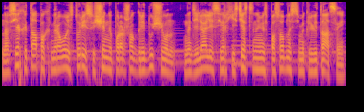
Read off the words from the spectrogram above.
На всех этапах мировой истории священный порошок грядущего наделяли сверхъестественными способностями к левитации,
